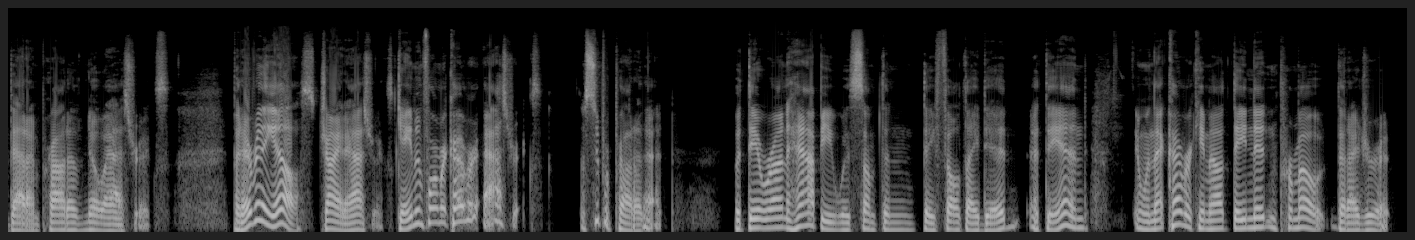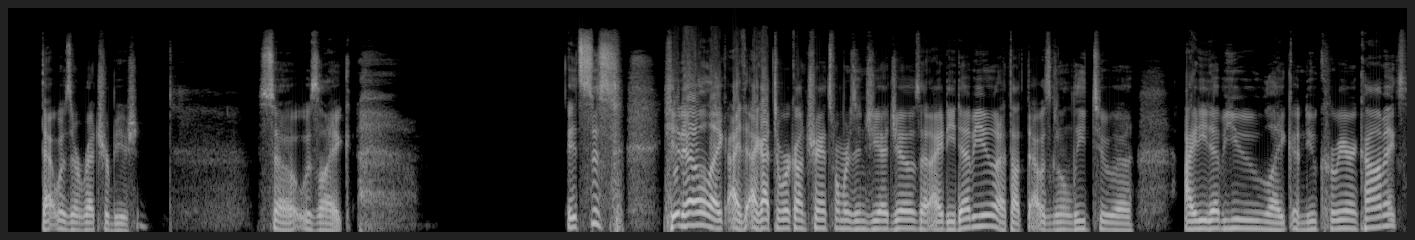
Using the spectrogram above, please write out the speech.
that I'm proud of, no asterisks. But everything else, giant asterisks. Game Informer cover, asterisks. I'm super proud of that. But they were unhappy with something they felt I did at the end. And when that cover came out, they didn't promote that I drew it. That was their retribution. So it was like, it's just, you know, like I, I got to work on Transformers and GI Joes at IDW, and I thought that was going to lead to a IDW like a new career in comics,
